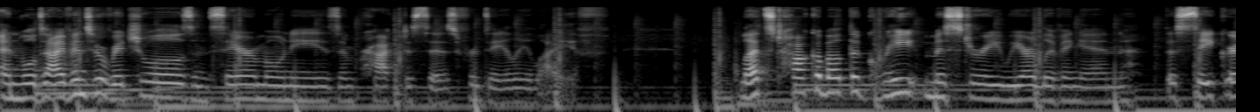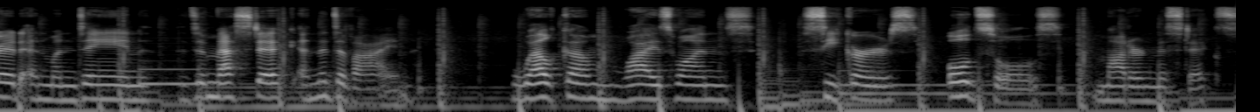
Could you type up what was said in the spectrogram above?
and we'll dive into rituals and ceremonies and practices for daily life. Let's talk about the great mystery we are living in the sacred and mundane, the domestic and the divine. Welcome, wise ones, seekers, old souls, modern mystics.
